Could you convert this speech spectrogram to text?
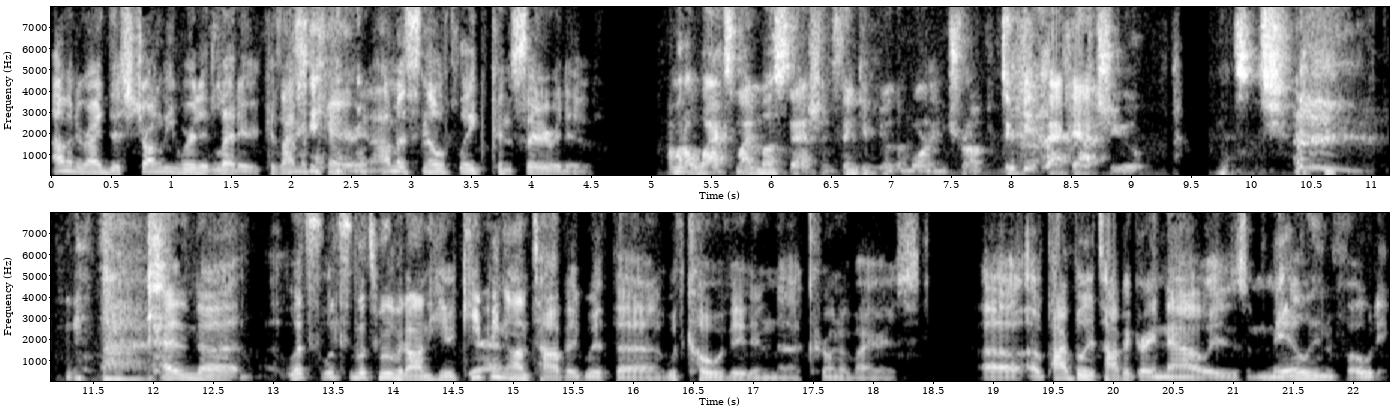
I'm gonna write this strongly worded letter because I'm a Karen. I'm a snowflake conservative. I'm gonna wax my mustache and think of you in the morning, Trump, to get back at you. and uh, let's let's let's move it on here. Keeping on topic with uh, with COVID and uh, coronavirus, uh, a popular topic right now is mail-in voting.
